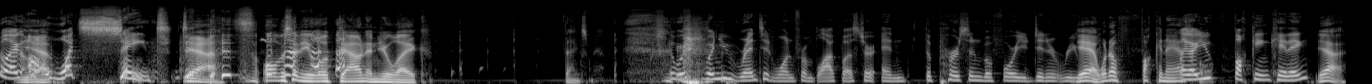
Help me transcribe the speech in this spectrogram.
Like, oh, Yeah. oh, what saint? did yeah. this? All of a sudden you look down and you're like, thanks, man. When you rented one from Blockbuster and the person before you didn't rewind. Yeah. What a fucking asshole. Like, are you fucking kidding? Yeah.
